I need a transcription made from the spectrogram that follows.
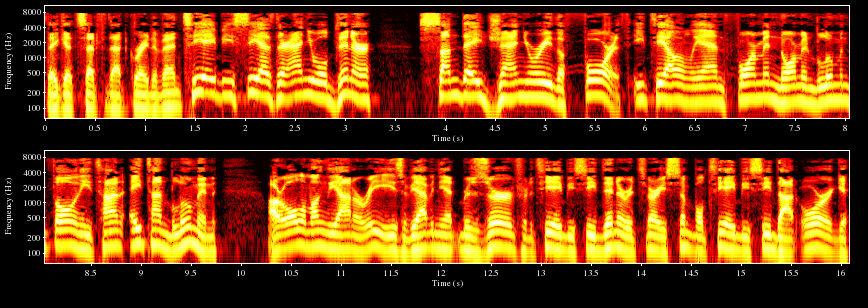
they get set for that great event. TABC has their annual dinner Sunday, January the 4th. ETL and Leanne Foreman, Norman Blumenthal, and Eitan, Blumen are all among the honorees. If you haven't yet reserved for the TABC dinner, it's very simple. TABC.org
